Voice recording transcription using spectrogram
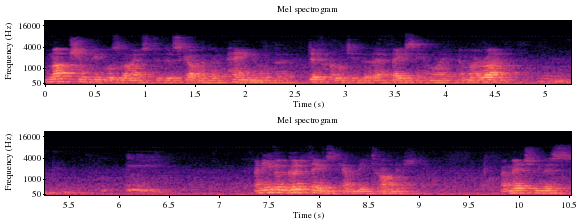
much in people's lives to discover the pain or the difficulty that they're facing. Am I, am I right? And even good things can be tarnished. I mentioned this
